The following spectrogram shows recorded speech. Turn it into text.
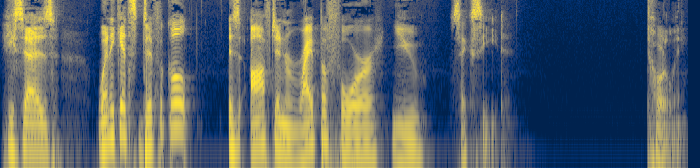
He says, When it gets difficult is often right before you succeed. Totally.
